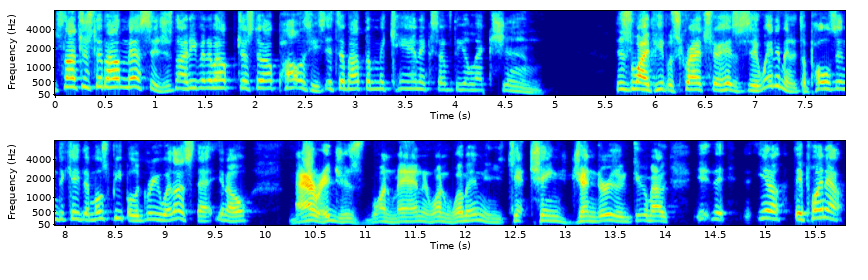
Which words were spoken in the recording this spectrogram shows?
It's not just about message it's not even about just about policies it's about the mechanics of the election this is why people scratch their heads and say wait a minute the polls indicate that most people agree with us that you know marriage is one man and one woman, and you can't change genders. You know, they point out,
